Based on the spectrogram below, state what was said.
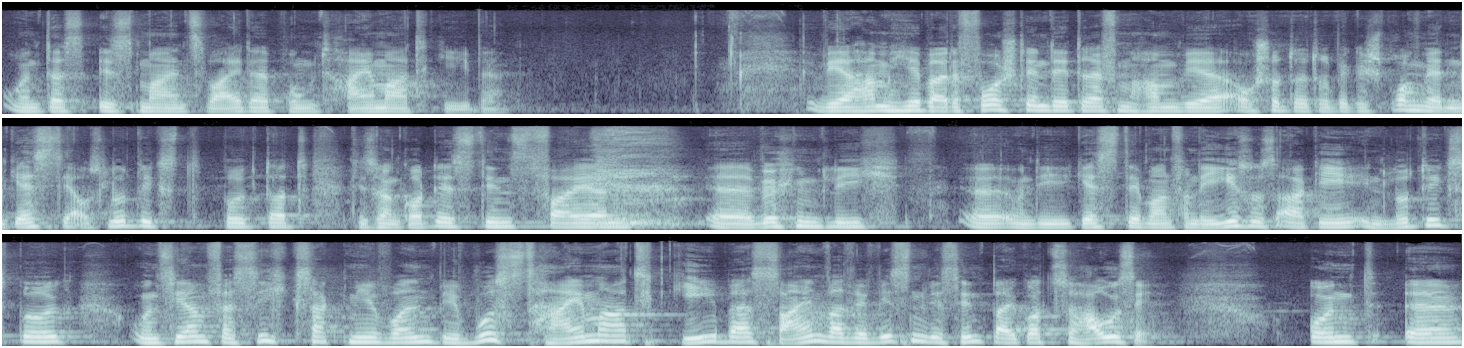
Und das ist mein zweiter Punkt, Heimatgeber. Wir haben hier bei der Vorständetreffen haben wir auch schon darüber gesprochen. Wir hatten Gäste aus Ludwigsburg dort, die so einen Gottesdienst feiern, äh, wöchentlich. Äh, und die Gäste waren von der Jesus AG in Ludwigsburg. Und sie haben für sich gesagt, wir wollen bewusst Heimatgeber sein, weil wir wissen, wir sind bei Gott zu Hause. Und äh,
